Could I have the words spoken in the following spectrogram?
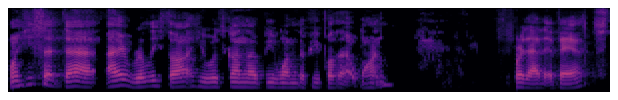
when he said that, I really thought he was gonna be one of the people that won or that advanced.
